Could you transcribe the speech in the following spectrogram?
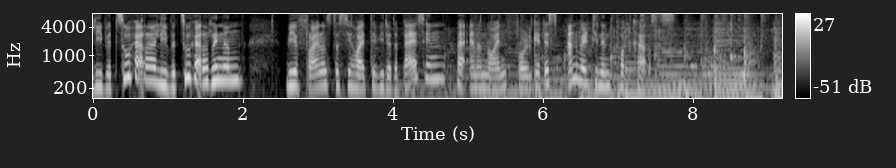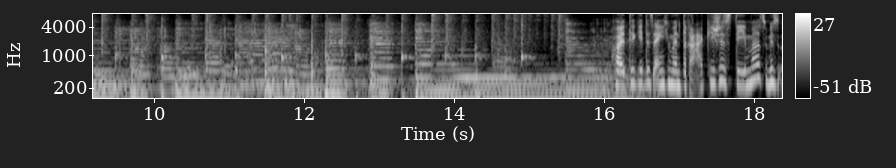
Liebe Zuhörer, liebe Zuhörerinnen, wir freuen uns, dass Sie heute wieder dabei sind bei einer neuen Folge des Anwältinnen-Podcasts. Heute geht es eigentlich um ein tragisches Thema, zumindest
